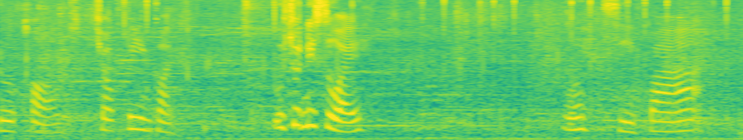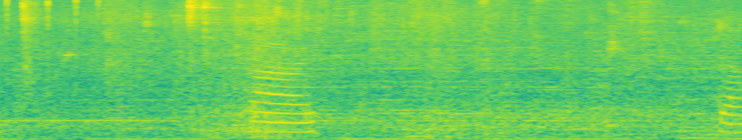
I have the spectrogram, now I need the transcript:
ดูของช้อปปิ้งก่อน อุ้ยชุดนี้สวย อุ้ยสีฟ้าลายเดี๋ยว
